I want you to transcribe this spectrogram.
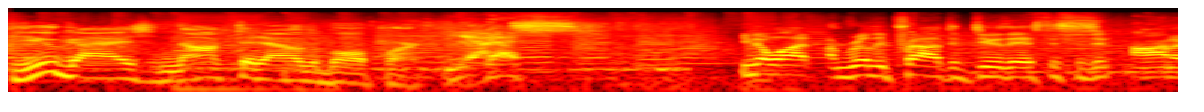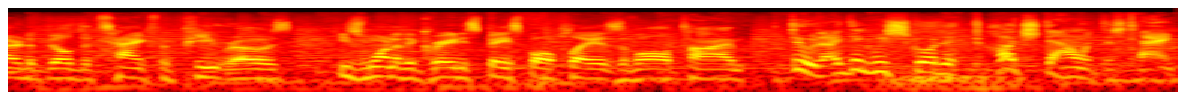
See? You guys knocked it out of the ballpark. Yes. You know what? I'm really proud to do this. This is an honor to build the tank for Pete Rose. He's one of the greatest baseball players of all time. Dude, I think we scored a touchdown with this tank.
